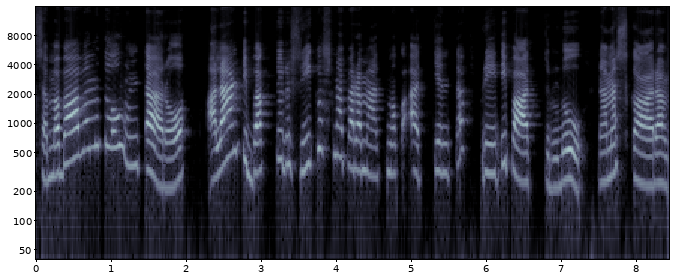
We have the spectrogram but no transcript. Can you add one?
సమభావంతో ఉంటారో అలాంటి భక్తుడు శ్రీకృష్ణ పరమాత్మకు అత్యంత ప్రీతి పాత్రుడు నమస్కారం.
